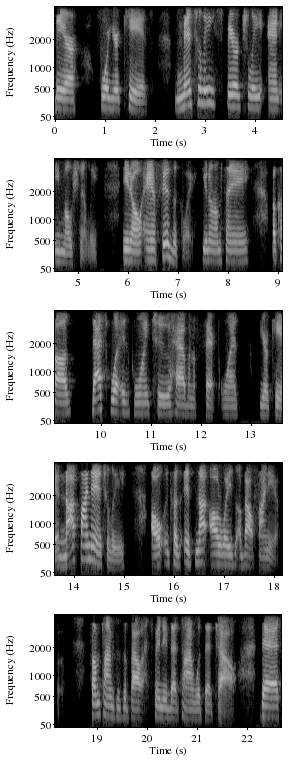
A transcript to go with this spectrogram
there for your kids mentally, spiritually, and emotionally, you know, and physically. You know what I'm saying? Because that's what is going to have an effect on your kid, not financially, all because it's not always about finances. Sometimes it's about spending that time with that child. Dads,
